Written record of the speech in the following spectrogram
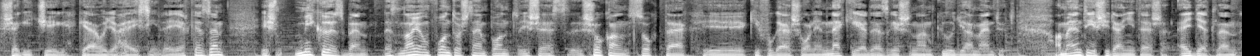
segítség kell, hogy a helyszínre érkezzen, és miközben, ez nagyon fontos szempont, és ezt sokan szokták eh, kifogásolni, ne kérdezgessen, hanem küldje a mentőt. A mentés irányítás egyetlen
